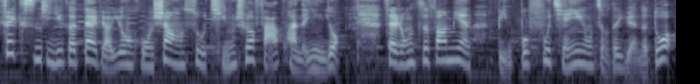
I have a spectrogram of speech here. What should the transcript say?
Fix 是一个代表用户上诉停车罚款的应用，在融资方面比不付钱应用走得远得多。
